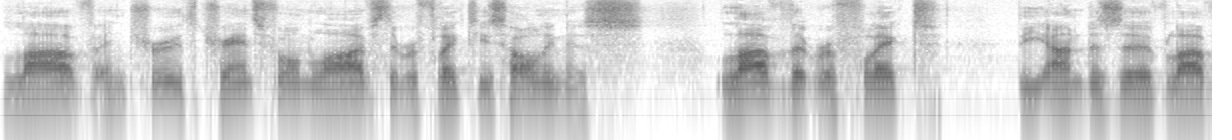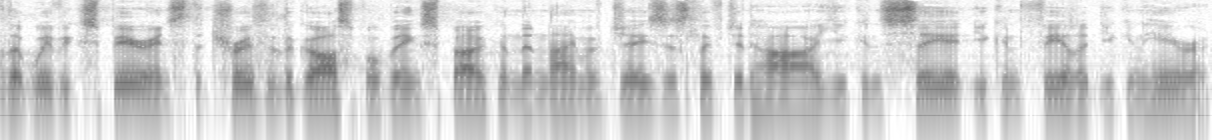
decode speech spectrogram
love, and truth. Transform lives that reflect His holiness, love that reflect the undeserved love that we've experienced, the truth of the gospel being spoken, the name of Jesus lifted high. You can see it, you can feel it, you can hear it.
